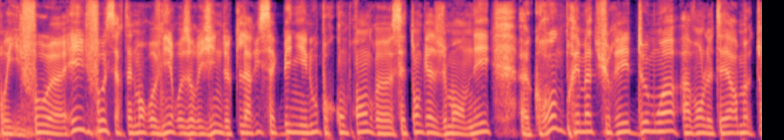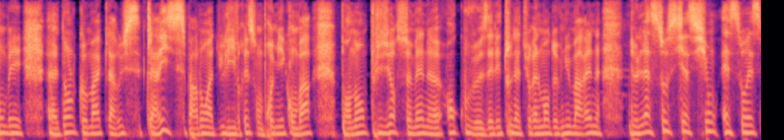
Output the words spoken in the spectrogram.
Oui, il faut euh, et il faut certainement revenir aux origines de Clarisse Agbenienou pour comprendre euh, cet engagement né euh, grande prématurée deux mois avant le terme, tombée euh, dans le coma. Clarisse, Clarisse pardon, a dû livrer son premier combat pendant plusieurs semaines euh, en couveuse. Elle est tout naturellement devenue marraine de l'association SOS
